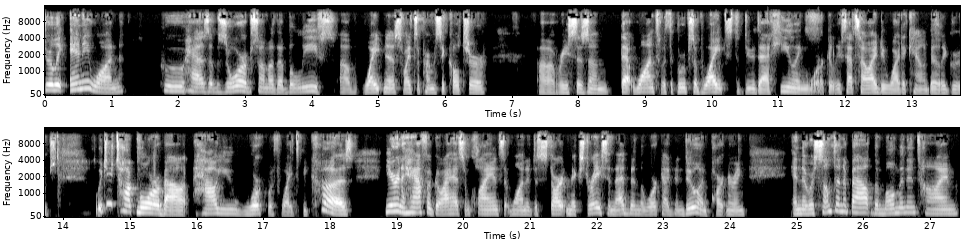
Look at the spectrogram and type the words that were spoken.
Really anyone who has absorbed some of the beliefs of whiteness, white supremacy culture, uh, racism that wants with the groups of whites to do that healing work. At least that's how I do white accountability groups. Would you talk more about how you work with whites? Because year and a half ago, I had some clients that wanted to start mixed race, and that'd been the work I'd been doing, partnering. And there was something about the moment in time.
